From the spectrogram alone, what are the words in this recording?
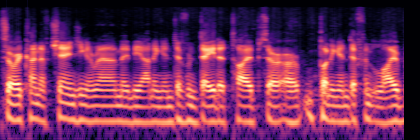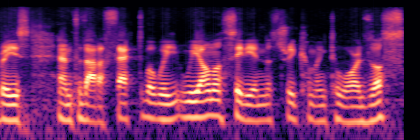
So we're kind of changing around, maybe adding in different data types or, or putting in different libraries um, to that effect. But we we almost see the industry coming towards us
